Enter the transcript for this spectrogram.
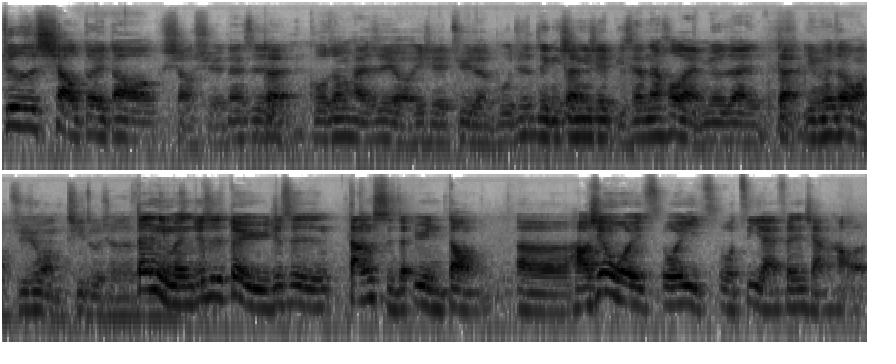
就是校队到小学，但是国中还是有一些俱乐部，就是零星一些比赛，但后来也没有在，对，也没有在往继续往踢足球的。但你们就是对于就是当时的运动。呃，好，像我以我以我自己来分享好了，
